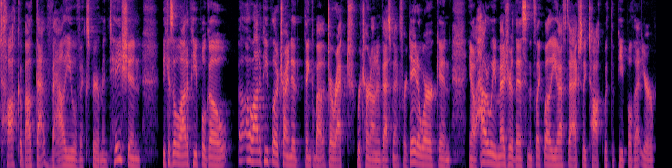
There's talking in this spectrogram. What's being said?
talk about that value of experimentation because a lot of people go a lot of people are trying to think about direct return on investment for data work and you know how do we measure this? And it's like well you have to actually talk with the people that you're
